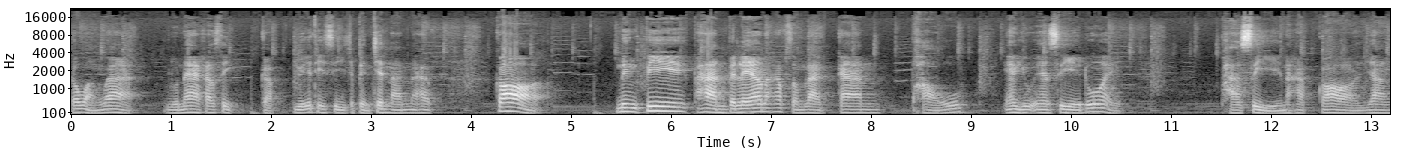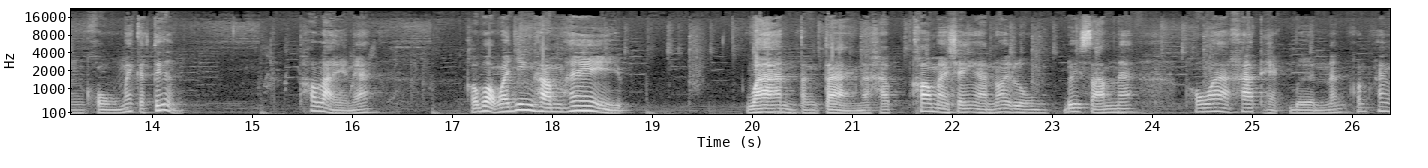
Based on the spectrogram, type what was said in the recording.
ก็หวังว่า Luna Classic กับ USTC จะเป็นเช่นนั้นนะครับ ก็ 1 ปีผ่านไปแล้วนะครับสำหรับการเผา LUNC ด้วยภาษีนะครับ ก็ยังคงไม่กระเตื้องเท่าไหร่นะ เขาบอกว่ายิ่งทำให้วานต่างๆนะครับ เข้ามาใช้งานน้อยลงด้วยซ้ำนะ เพราะว่าค่าแท็กเบิร์นนั้นค่อนข้าง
